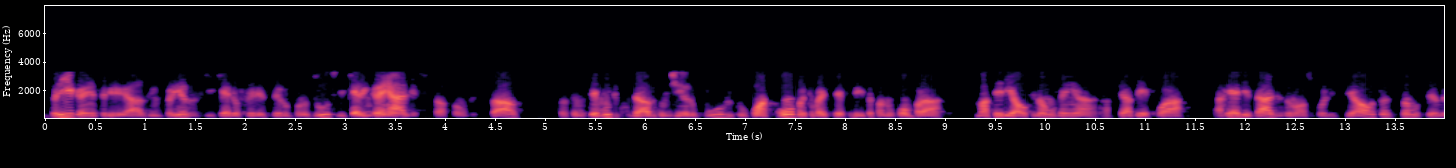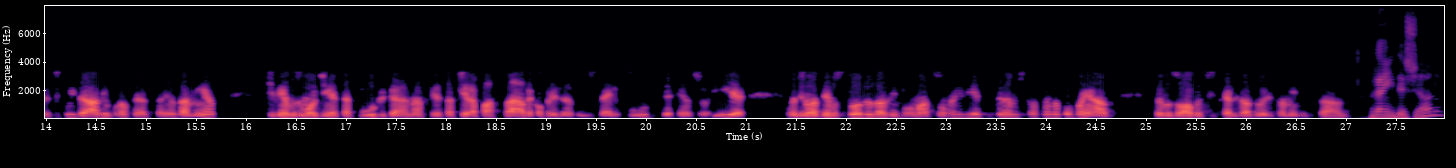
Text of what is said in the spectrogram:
briga entre as empresas que querem oferecer o produto, que querem ganhar a licitação do Estado. Nós temos que ter muito cuidado com o dinheiro público, com a compra que vai ser feita para não comprar material que não venha a se adequar à realidade do nosso policial. Então, estamos tendo esse cuidado e o processo está em andamento. Tivemos uma audiência pública na sexta-feira passada com a presença do Ministério Público, Defensoria, onde nós demos todas as informações e esse trâmite está sendo acompanhado pelos órgãos fiscalizadores também do Estado. Para ainda este ano?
